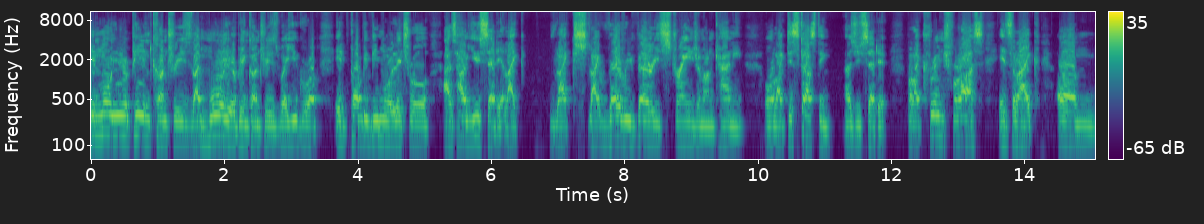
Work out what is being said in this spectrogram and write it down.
in more European countries, like more European countries where you grew up, it'd probably be more literal as how you said it, like like like very very strange and uncanny or like disgusting as you said it. But like cringe for us, it's like um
